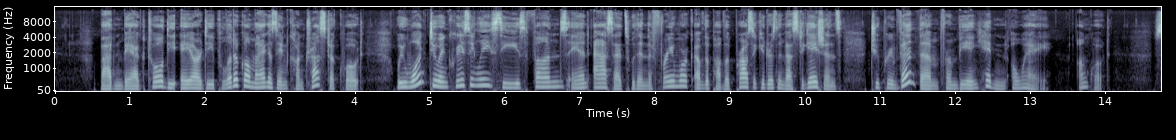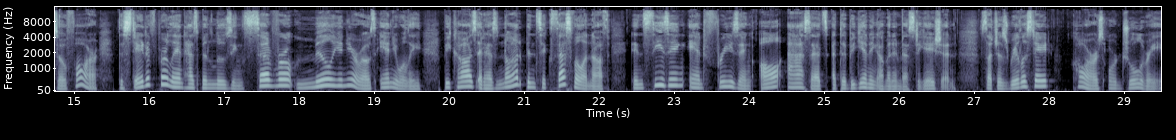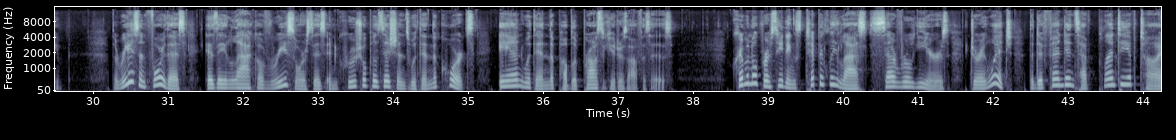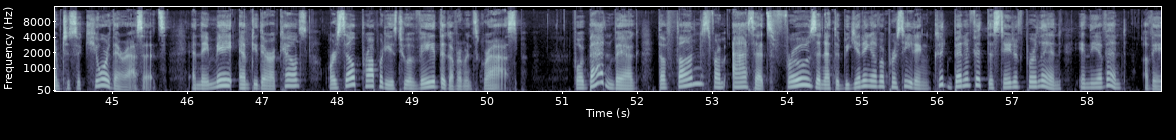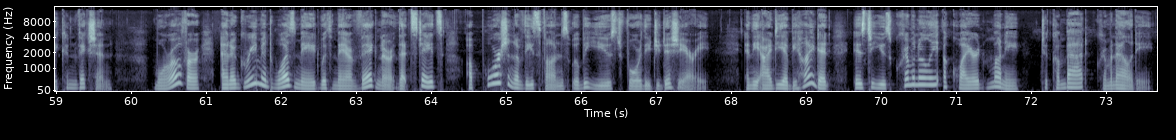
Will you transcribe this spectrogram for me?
Badenberg told the ARD political magazine Kontraste, quote, We want to increasingly seize funds and assets within the framework of the public prosecutor's investigations to prevent them from being hidden away, unquote. So far, the state of Berlin has been losing several million euros annually because it has not been successful enough in seizing and freezing all assets at the beginning of an investigation, such as real estate, cars, or jewelry. The reason for this is a lack of resources in crucial positions within the courts and within the public prosecutor's offices. Criminal proceedings typically last several years, during which the defendants have plenty of time to secure their assets, and they may empty their accounts or sell properties to evade the government's grasp. For Badenberg, the funds from assets frozen at the beginning of a proceeding could benefit the state of Berlin in the event of a conviction, Moreover, an agreement was made with Mayor Wegner that states a portion of these funds will be used for the judiciary. And the idea behind it is to use criminally acquired money to combat criminality.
